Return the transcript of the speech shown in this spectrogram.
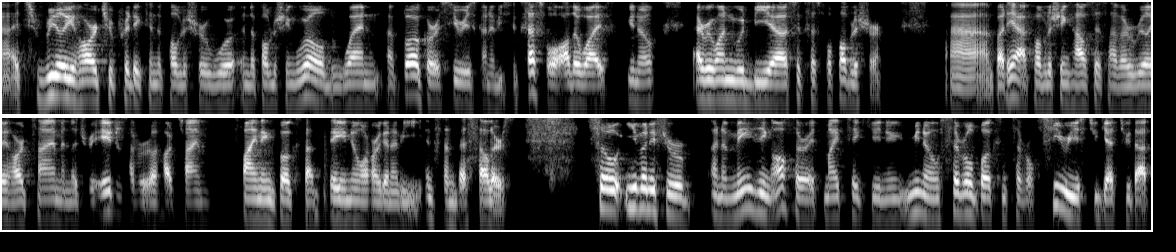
Uh, it's really hard to predict in the publisher wor- in the publishing world when a book or a series is going to be successful. Otherwise, you know, everyone would be a successful publisher. Uh, but yeah, publishing houses have a really hard time, and literary agents have a really hard time finding books that they know are going to be instant bestsellers. So even if you're an amazing author, it might take you, you know, several books and several series to get to that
